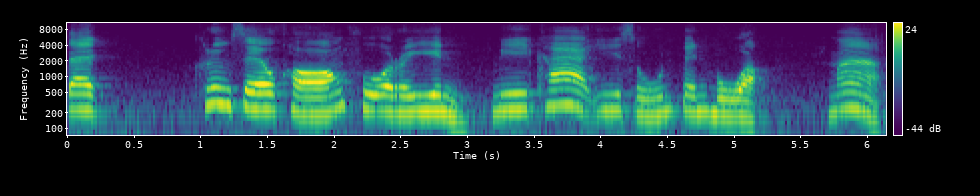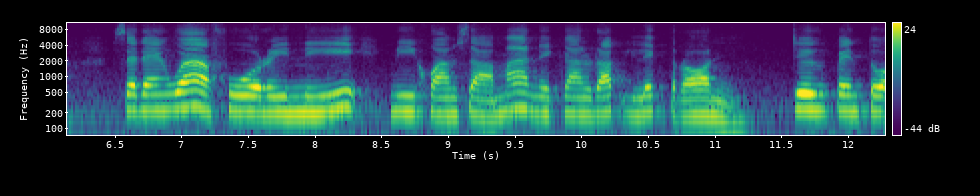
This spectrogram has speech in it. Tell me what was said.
แต่ครึ่งเซลล์ของฟลูออรีน มีค่า E 0เป็นบวกมาก แสดงว่าฟลูออรีนนี้มีความสามารถในการรับอิเล็กตรอน จึงเป็นตัว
